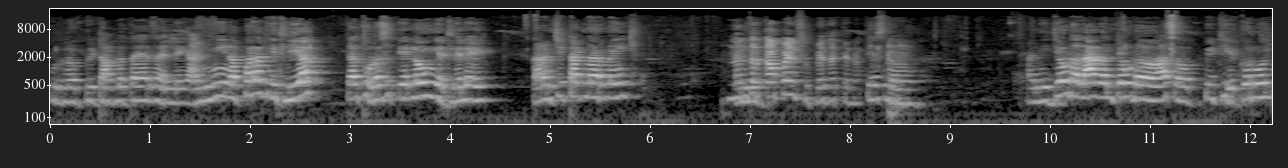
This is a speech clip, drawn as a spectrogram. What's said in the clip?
पूर्ण पीठ आपलं तयार झालेलं आहे. आणि मी ना परत घेतली एक त्यात थोडंसं तेल लावून घेतलेलं आहे. कारण चिटाकणार नाही. नंतर कापायला सोपे जाते ना. तेच ना. आणि जेवढं लागन तेवढं असं पीठ हे करून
